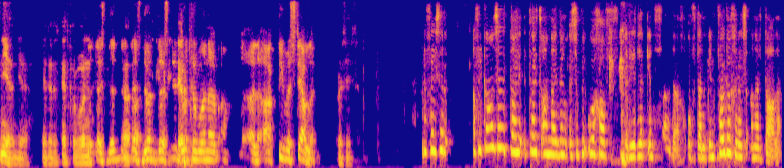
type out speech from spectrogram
Nee, nee. Ja, dit is net gewoon Dit is dit, dit is dood dis net ja. doodgewone 'n aktiewe stelling. Presies. Professor Afrikaanse tydsaanduiding is op die oog af redelik eenvoudig of dan eenvoudiger as ander tale.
